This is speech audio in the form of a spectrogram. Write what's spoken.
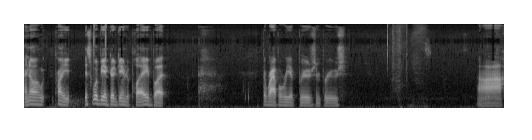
I know probably this would be a good game to play, but the rivalry of Bruges and Bruges. Ah.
